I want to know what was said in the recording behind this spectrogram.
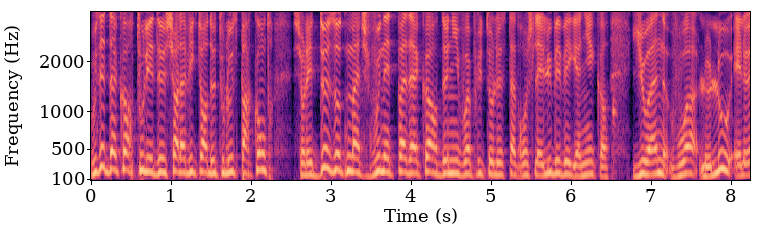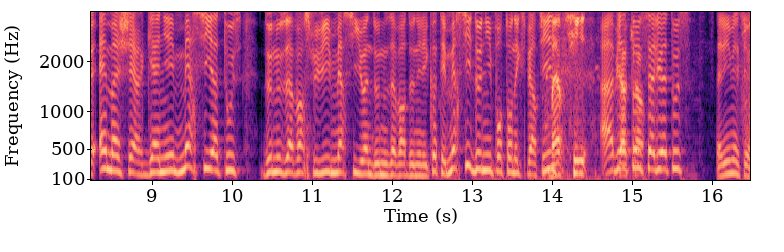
vous êtes d'accord tous les deux sur la victoire de Toulouse. Par contre, sur les deux autres matchs, vous n'êtes pas d'accord. Denis voit plutôt le Stade Rochelet et l'UBB gagner quand Johan voit le Loup et le MHR gagner. Merci à tous de nous avoir suivis. Merci Johan de nous avoir donné les cotes et merci Denis pour ton expertise. Merci. À bientôt. Salut à tous. Salut messieurs.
